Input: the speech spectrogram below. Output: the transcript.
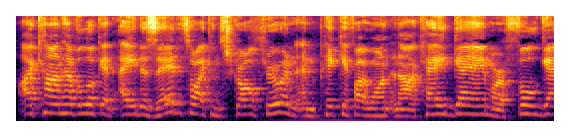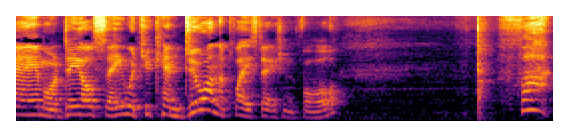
I can't have a look at A to Z, so I can scroll through and, and pick if I want an arcade game or a full game or DLC, which you can do on the PlayStation 4. Fuck.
